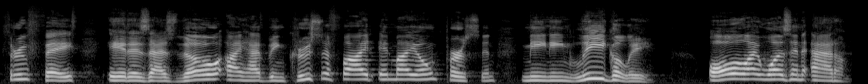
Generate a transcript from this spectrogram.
through faith, it is as though I have been crucified in my own person, meaning legally all I was in Adam,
